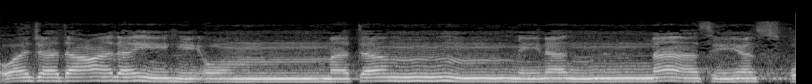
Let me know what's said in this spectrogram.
وجد عليه أمة من الناس يسقون.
